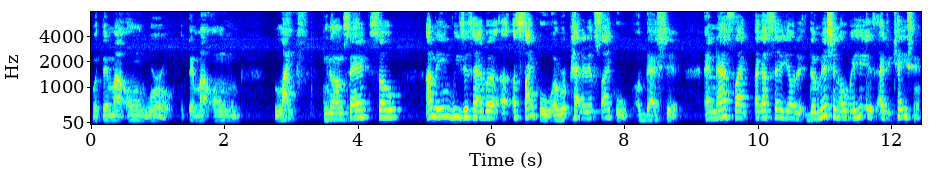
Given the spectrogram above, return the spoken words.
within my own world, within my own life. You know what I'm saying? So, I mean, we just have a, a, cycle, a repetitive cycle of that shit. And that's like, like I said, yo, the, the, mission over here is education.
